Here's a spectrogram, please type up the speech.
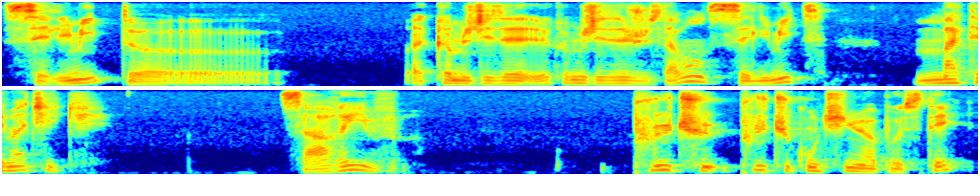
c'est limite, bah, comme je disais comme je disais juste avant, c'est limite mathématique. Ça arrive. Plus tu plus tu continues à poster,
